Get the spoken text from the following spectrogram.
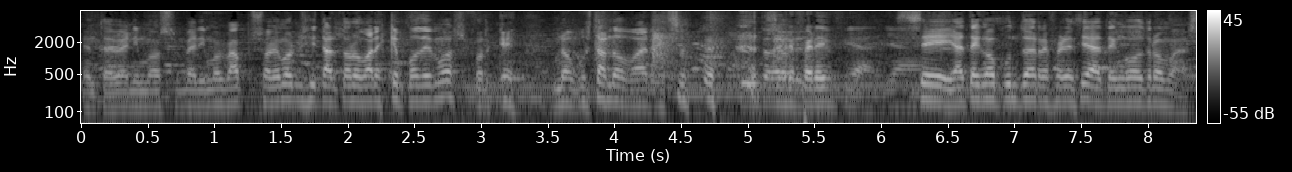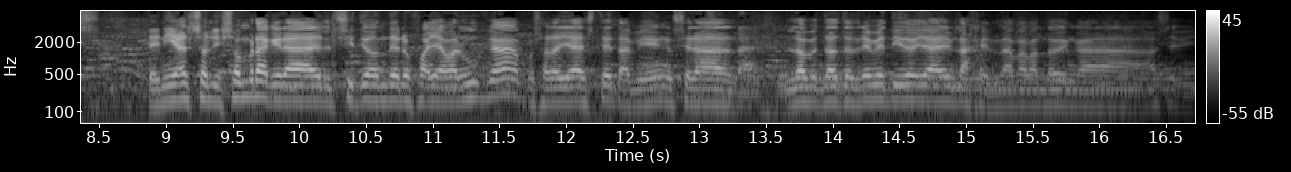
Entonces venimos, venimos, va- solemos visitar todos los bares que podemos porque nos gustan los bares. Punto de referencia. Ya. Sí, ya tengo punto de referencia, ya tengo otro más. Tenía el Sol y Sombra, que era el sitio donde no fallaba nunca, pues ahora ya este también será, lo, lo tendré metido ya en la agenda para cuando venga a Sevilla.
